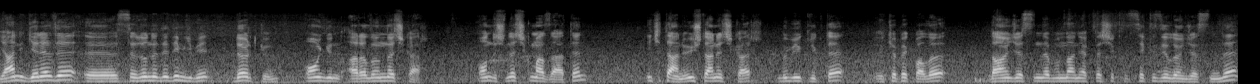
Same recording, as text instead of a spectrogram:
Yani genelde e, sezonda dediğim gibi 4 gün, 10 gün aralığında çıkar. Onun dışında çıkmaz zaten. 2 tane, 3 tane çıkar. Bu büyüklükte e, köpek balığı daha öncesinde bundan yaklaşık 8 yıl öncesinde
